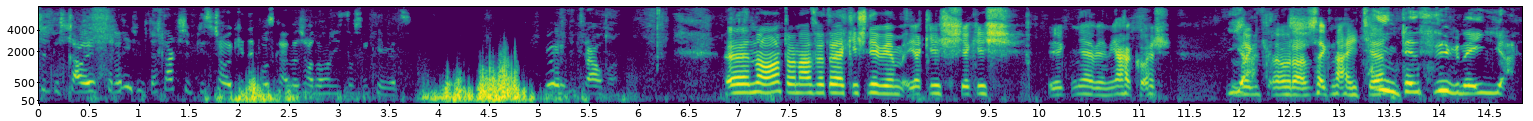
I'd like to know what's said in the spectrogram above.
Szybkie strzały w teraźniejszych czasach. Szybkie strzały, kiedy Polska należała do nazistowskich Niemiec. Wielki trauma. E, no, to nazwę to jakieś, nie wiem, jakieś, jakieś, jak, nie wiem, jakoś. Żeg, dobra, żegnajcie. Intensywnej jak.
